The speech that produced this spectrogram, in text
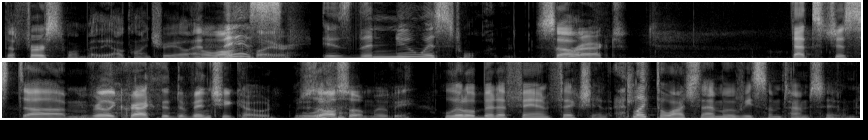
The first one by the Alkaline Trio. And this player. is the newest one. So Correct. that's just um, You really cracked the Da Vinci Code, which is also a movie. A little bit of fan fiction. I'd like to watch that movie sometime soon.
